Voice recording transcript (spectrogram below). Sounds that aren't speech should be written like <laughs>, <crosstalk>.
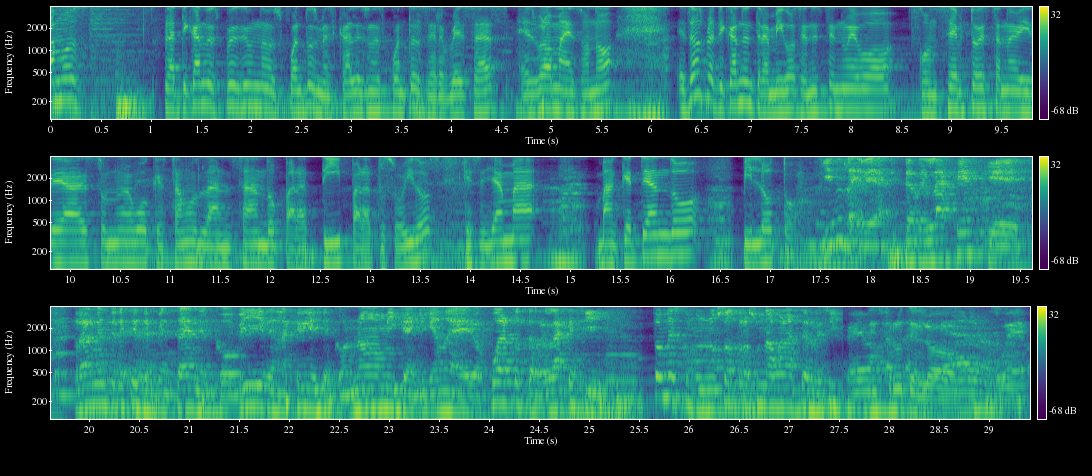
Estamos platicando después de unos cuantos mezcales, unas cuantas cervezas. Es broma eso, ¿no? Estamos platicando entre amigos en este nuevo concepto, esta nueva idea, esto nuevo que estamos lanzando para ti, para tus oídos, que se llama Banqueteando Piloto. Y esa es la idea, que te relajes, que realmente dejes de pensar en el COVID, en la crisis económica, en que ya no hay aeropuerto, te relajes y tomes como nosotros una buena cervecita. Disfrútenlo.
